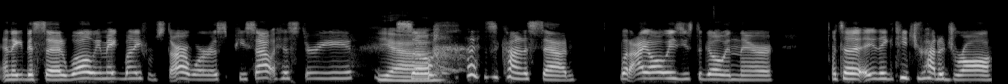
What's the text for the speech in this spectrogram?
and they just said, "Well, we make money from Star Wars. Peace out, history." yeah So it's kind of sad. But I always used to go in there. It's a they teach you how to draw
